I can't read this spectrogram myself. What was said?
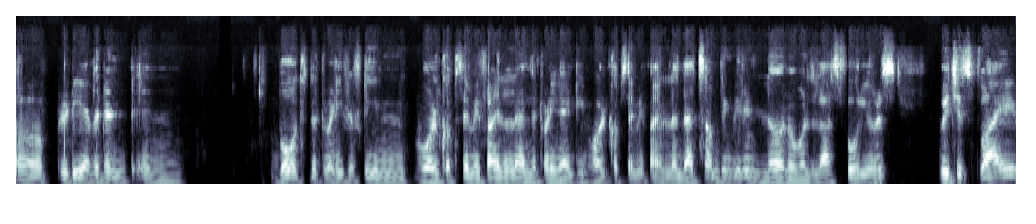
uh, pretty evident in both the 2015 World Cup semi-final and the 2019 World Cup semi-final, and that's something we didn't learn over the last four years, which is why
